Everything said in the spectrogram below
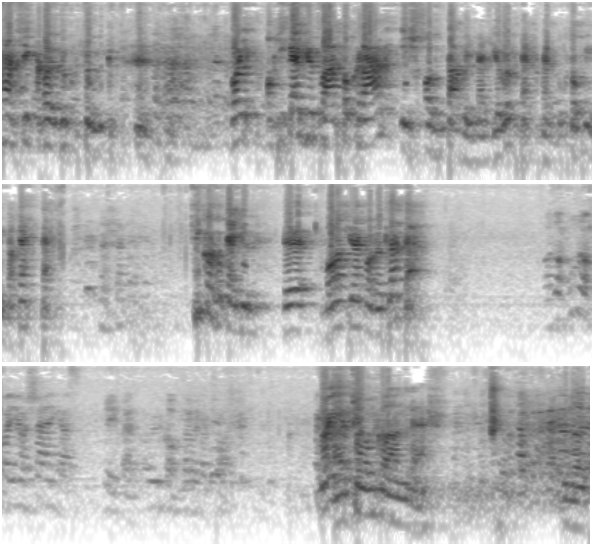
másikkal dugtunk. Vagy akik együtt vártok rám, és azután, hogy megjövöttek, megdugtok mind a ketten. Kik azok együtt? Ö, valakinek van ötlete? Az a fura feje a sájgász képen, ő kapta meg a csajt. Na, A így, Csonka András. Tudod,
